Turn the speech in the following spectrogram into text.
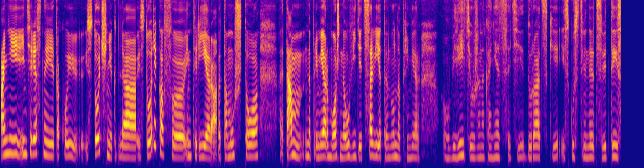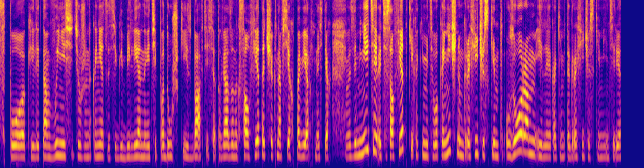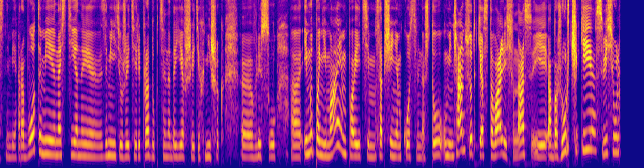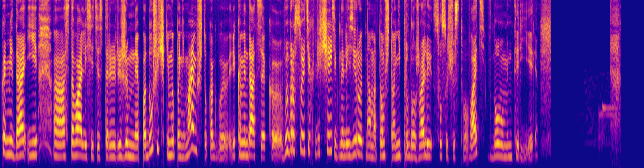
Они интересный такой источник для историков э, интерьера, потому что там, например, можно увидеть советы, ну, например, уберите уже, наконец, эти дурацкие искусственные цветы с полок, или там вынесите уже, наконец, эти гобелены, эти подушки, избавьтесь от вязаных салфеточек на всех поверхностях. Замените эти салфетки каким-нибудь лаконичным графическим узором или какими-то графическими интересными работами на стены, замените уже эти репродукции надоевшие этих мишек э, в лесу. Э, и мы понимаем по этим сообщениям косвенно, что у минчан все-таки оставались у нас и абажурчики с висюльками, да, и э, оставались оставались эти старорежимные подушечки, мы понимаем, что как бы рекомендация к выбросу этих вещей сигнализирует нам о том, что они продолжали сосуществовать в новом интерьере.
